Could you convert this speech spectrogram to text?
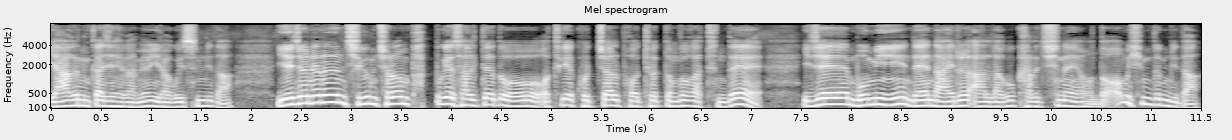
야근까지 해가며 일하고 있습니다. 예전에는 지금처럼 바쁘게 살 때도 어떻게 곧잘 버텼던 것 같은데 이제 몸이 내 나이를 알라고 가르치네요. 너무 힘듭니다.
